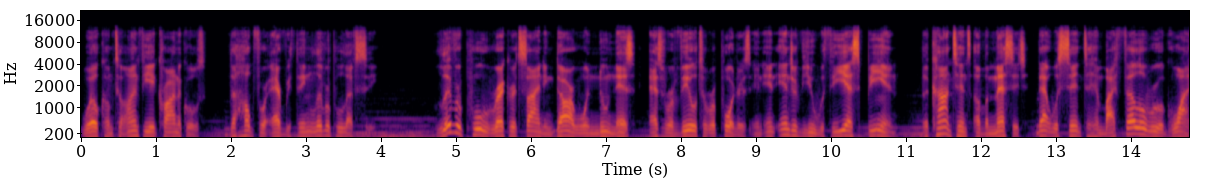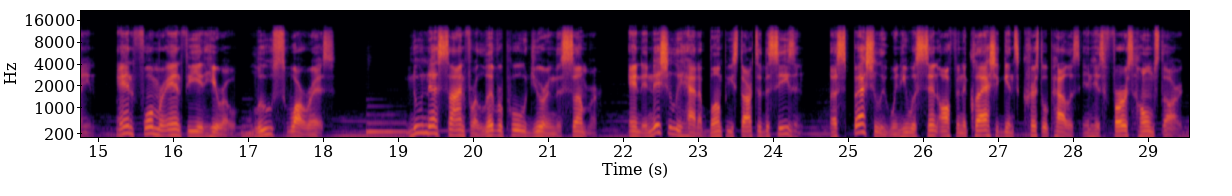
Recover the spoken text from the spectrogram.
Welcome to Anfield Chronicles, the hub for everything Liverpool FC. Liverpool record signing Darwin Núñez has revealed to reporters in an interview with ESPN the contents of a message that was sent to him by fellow Uruguayan and former Anfield hero Luis Suarez. Núñez signed for Liverpool during the summer and initially had a bumpy start to the season, especially when he was sent off in a clash against Crystal Palace in his first home start.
